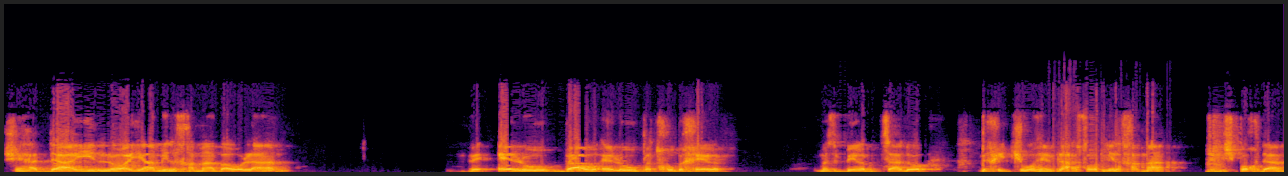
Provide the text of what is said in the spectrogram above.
שעדיין לא היה מלחמה בעולם, ואלו, באו אלו ופתחו בחרב. מסביר צדוק, וחידשו הם לעשות מלחמה, לשפוך דם,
